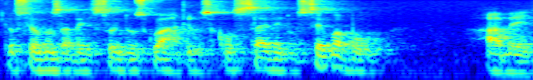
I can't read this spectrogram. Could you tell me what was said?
Que o Senhor nos abençoe, nos guarde, nos concede no seu amor. Amém.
